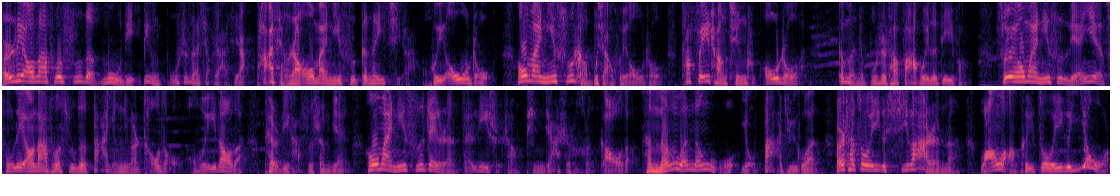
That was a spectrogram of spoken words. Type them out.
而利奥纳托斯的目的并不是在小亚细亚，他想让欧迈尼斯跟他一起啊回欧洲。欧迈尼斯可不想回欧洲，他非常清楚欧洲啊。根本就不是他发挥的地方，所以欧迈尼斯连夜从列奥纳托斯的大营里面逃走，回到了佩尔迪卡斯身边。欧迈尼斯这个人在历史上评价是很高的，他能文能武，有大局观，而他作为一个希腊人呢，往往可以作为一个诱饵，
